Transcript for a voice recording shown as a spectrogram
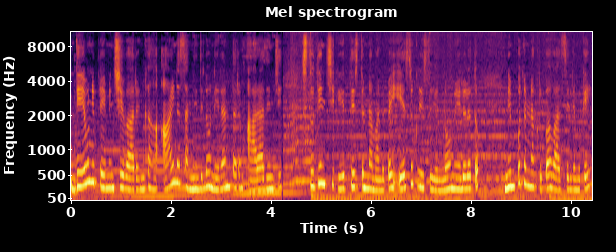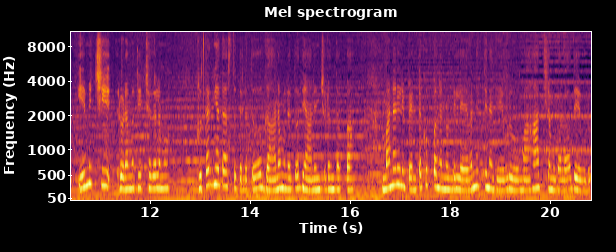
దేవుని ప్రేమించే వారంగా ఆయన సన్నిధిలో నిరంతరం ఆరాధించి స్తుతించి కీర్తిస్తున్న మనపై యేసుక్రీస్తు ఎన్నో మేలులతో నింపుతున్న కృపా వాత్సల్యముకై ఏమిచ్చి రుణము తీర్చగలము? కృతజ్ఞతాస్థుతులతో గానములతో ధ్యానించడం తప్ప మనల్ని పెంటకుప్పల నుండి లేవనెత్తిన దేవుడు మహాత్యము గల దేవుడు.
